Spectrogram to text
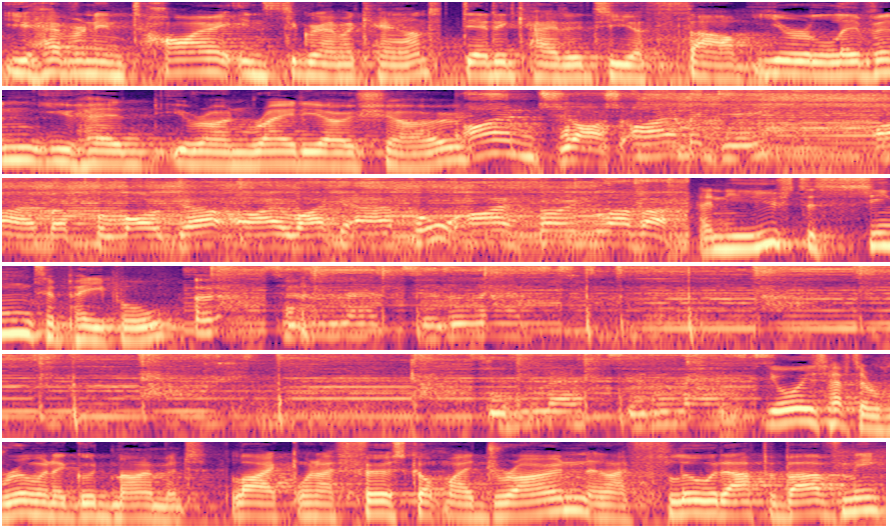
You have an entire Instagram account dedicated to your thumb. You're 11, you had your own radio show. I'm Josh. I'm a geek. I'm a blogger. I like Apple. iPhone lover. And you used to sing to people. To the left, to the left. Left, left. You always have to ruin a good moment. Like when I first got my drone and I flew it up above me,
